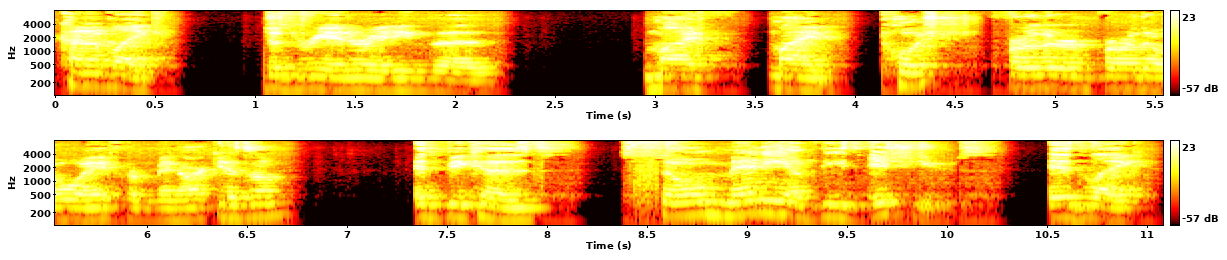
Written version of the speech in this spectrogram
Kind of like just reiterating the my my push further and further away from minarchism is because so many of these issues is like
